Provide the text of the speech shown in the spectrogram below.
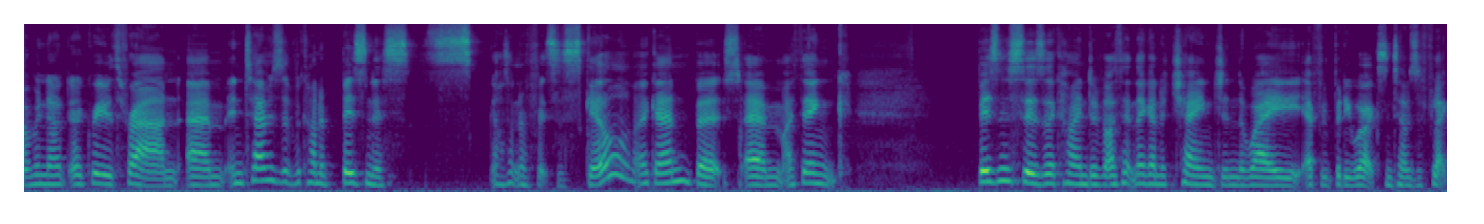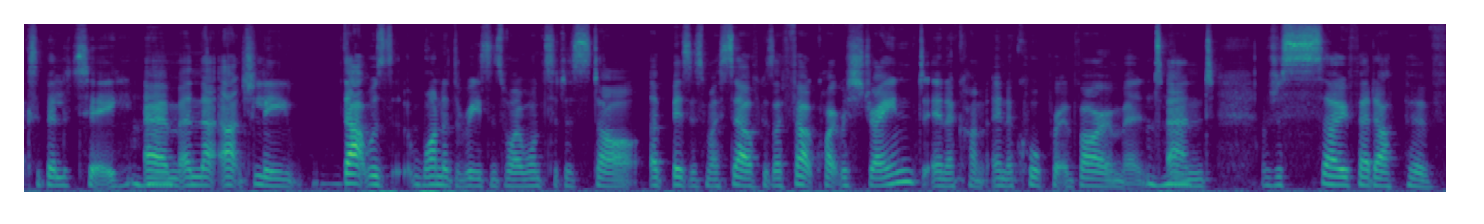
I mean, I agree with Fran. Um, in terms of a kind of business, I don't know if it's a skill again, but um, I think businesses are kind of, I think they're going to change in the way everybody works in terms of flexibility. Um, and that actually, that was one of the reasons why I wanted to start a business myself because I felt quite restrained in a in a corporate environment, and I was just so fed up of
